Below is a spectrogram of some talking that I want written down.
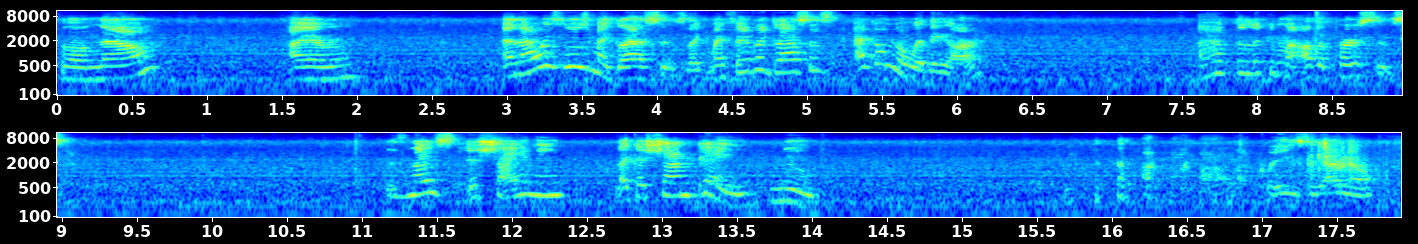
So now I am, and I always lose my glasses. Like my favorite glasses, I don't know where they are. I have to look in my other purses. It's nice, it's shiny, like a champagne nude. crazy, I know.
